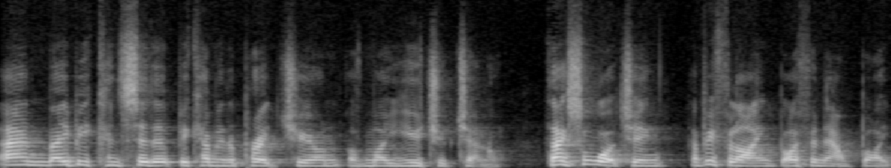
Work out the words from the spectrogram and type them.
and maybe consider becoming a Patreon of my YouTube channel. Thanks for watching, happy flying, bye for now, bye.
